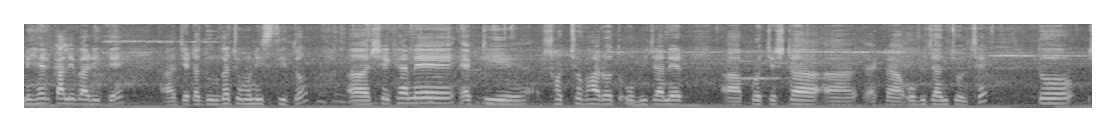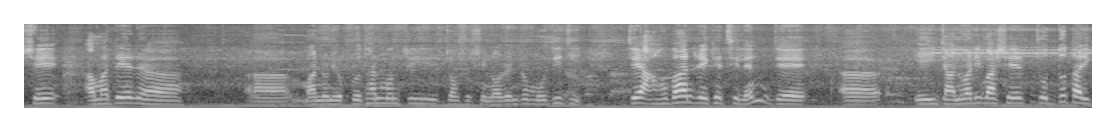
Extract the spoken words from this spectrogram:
মেহের কালীবাড়িতে যেটা দুর্গাচমনি স্থিত সেখানে একটি স্বচ্ছ ভারত অভিযানের প্রচেষ্টা একটা অভিযান চলছে। তো সে আমাদের মাননীয় প্রধানমন্ত্রী যশস্বী নরেন্দ্র মোদীজি যে আহ্বান রেখেছিলেন যে এই জানুয়ারি মাসের চোদ্দ তারিখ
